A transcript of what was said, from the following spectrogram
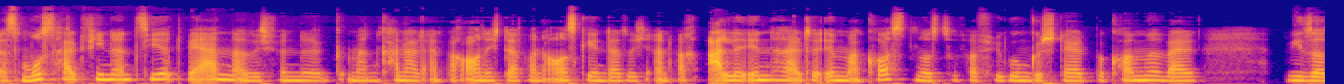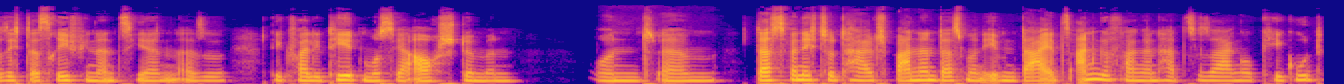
es muss halt finanziert werden. Also ich finde, man kann halt einfach auch nicht davon ausgehen, dass ich einfach alle Inhalte immer kostenlos zur Verfügung gestellt bekomme, weil wie soll sich das refinanzieren? Also die Qualität muss ja auch stimmen. Und ähm, das finde ich total spannend, dass man eben da jetzt angefangen hat zu sagen, okay, gut,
